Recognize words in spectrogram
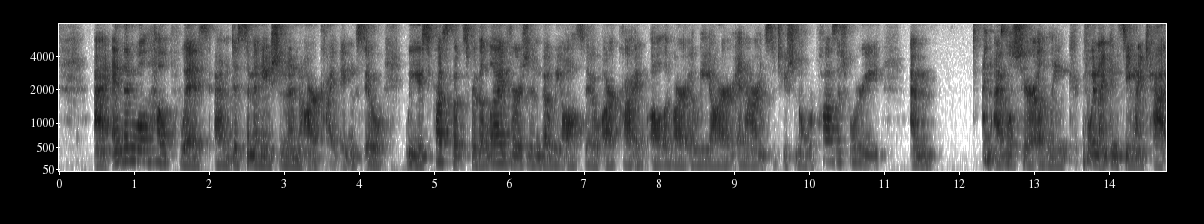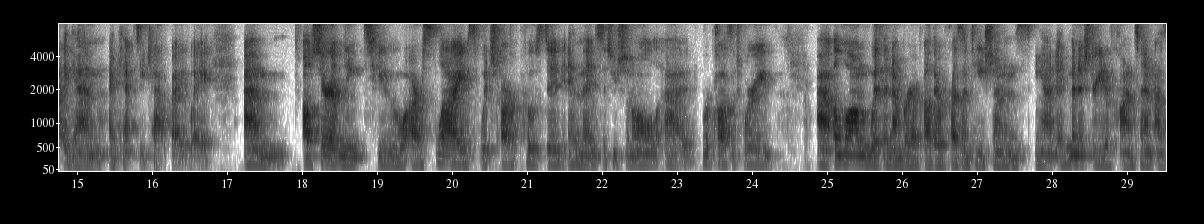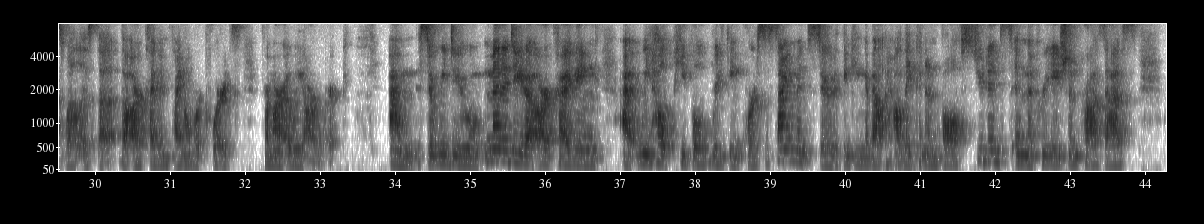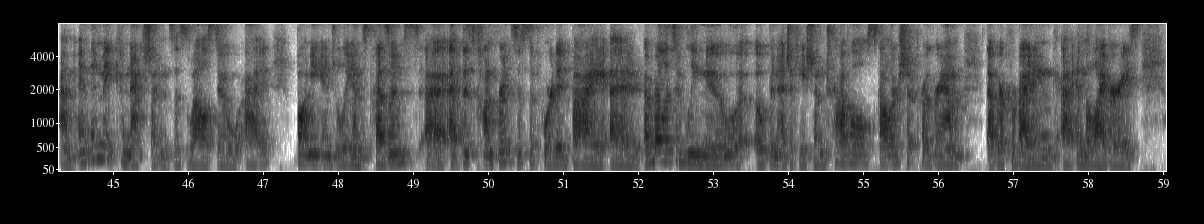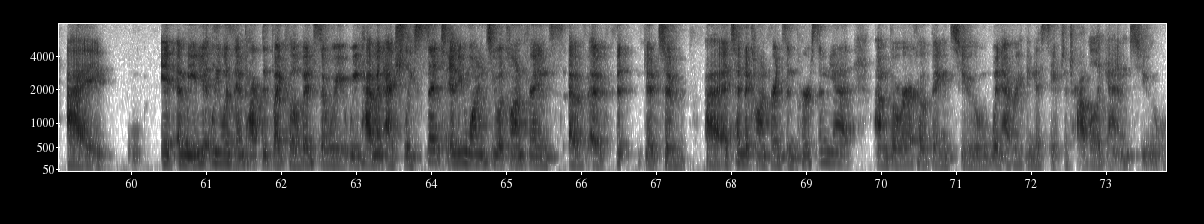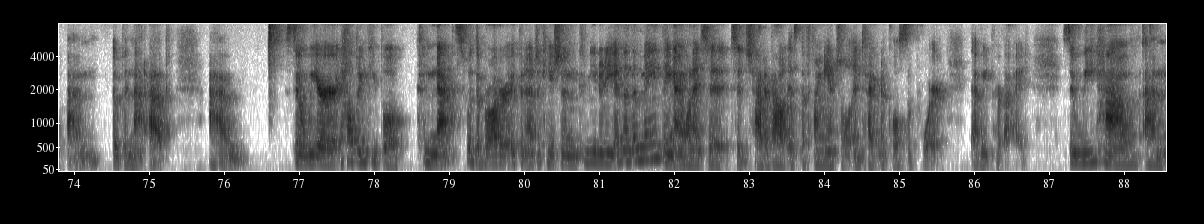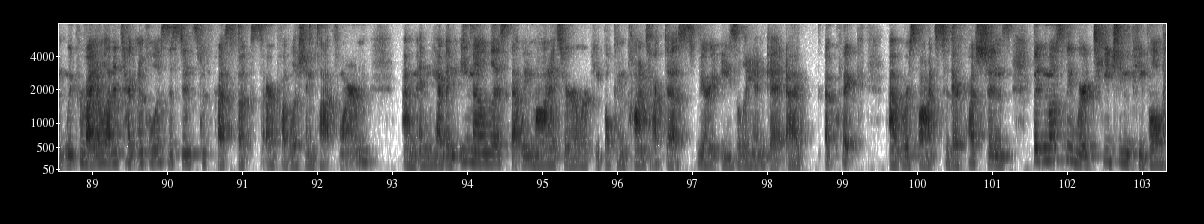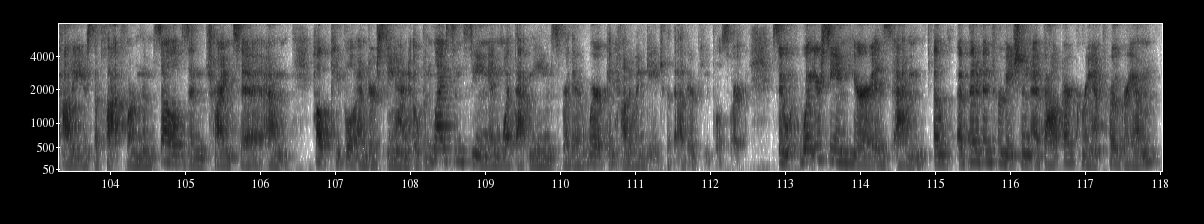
Uh, and then we'll help with um, dissemination and archiving. So we use Pressbooks for the live version, but we also archive all of our OER in our institutional repository. Um, and I will share a link when I can see my chat again. I can't see chat, by the way. Um, I'll share a link to our slides, which are posted in the institutional uh, repository uh, along with a number of other presentations and administrative content, as well as the, the archive and final reports from our OER work. Um, so we do metadata archiving. Uh, we help people rethink course assignments. So thinking about how they can involve students in the creation process um, and then make connections as well. So uh, Bonnie and Julian's presence uh, at this conference is supported by a, a, relatively new open education travel scholarship program that we're providing uh, in the libraries. Uh, it immediately was impacted by COVID. So we, we haven't actually sent anyone to a conference of, of to uh, attend a conference in person yet, um, but we're hoping to, when everything is safe to travel again, to um, open that up. Um, so we are helping people connect with the broader open education community. And then the main thing I wanted to, to chat about is the financial and technical support that we provide. So we have, um, we provide a lot of technical assistance with Pressbooks, our publishing platform. Um, and we have an email list that we monitor where people can contact us very easily and get a, a quick uh, response to their questions. But mostly we're teaching people how to use the platform themselves and trying to um, help people understand open licensing and what that means for their work and how to engage with other people's work. So what you're seeing here is um, a, a bit of information about our grant program.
